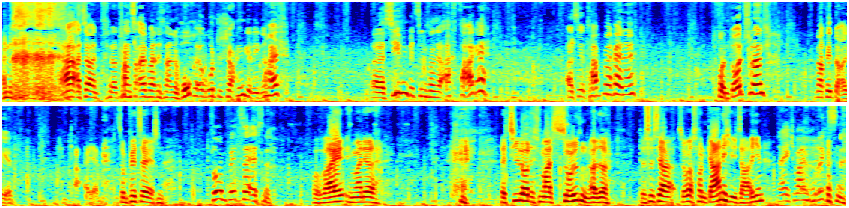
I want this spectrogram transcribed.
Ein R. Ja, also der Transalpine ist eine hocherotische Angelegenheit. Äh, sieben bzw. acht Tage als Etappenrennen von Deutschland nach Italien. Italien. Zum Pizza essen. Zum Pizza essen. Wobei, ich meine, der, der Zielort ist meist Sulden. Also das ist ja sowas von gar nicht Italien. Na, ich war in Brixen.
